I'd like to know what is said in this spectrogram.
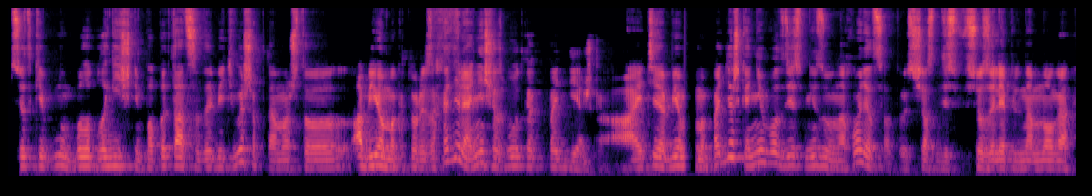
все-таки ну, было бы логичнее попытаться добить выше, потому что объемы, которые заходили, они сейчас будут как поддержка. А эти объемы поддержки, они вот здесь внизу находятся, то есть сейчас здесь все залеплено много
